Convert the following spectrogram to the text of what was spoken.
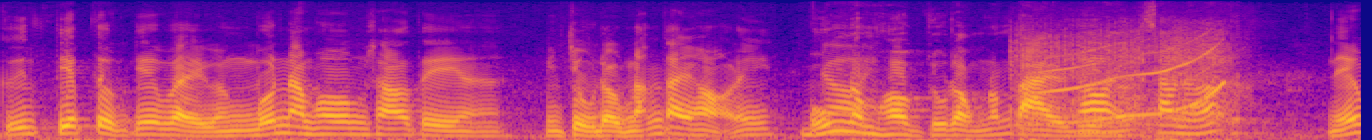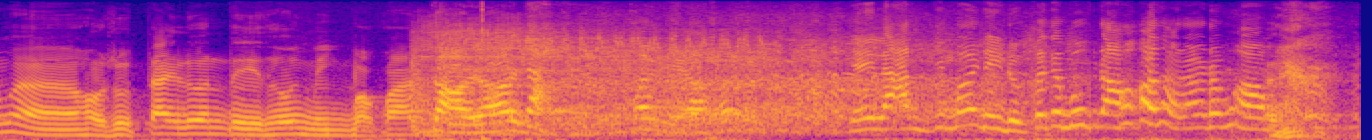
cứ tiếp tục như vậy khoảng bốn năm hôm sau thì à, mình chủ động nắm tay họ đi bốn Rồi. năm hôm chủ động nắm tay rồi sao nữa nếu mà họ rụt tay luôn thì thôi mình bỏ qua trời ơi Thôi vậy rồi. vậy là anh chỉ mới đi được tới cái bước đó thôi đó đúng không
